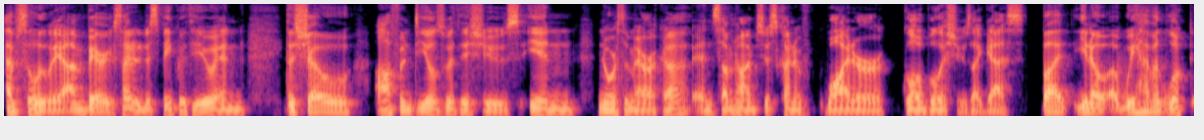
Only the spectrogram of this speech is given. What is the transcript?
Absolutely. I'm very excited to speak with you. And the show often deals with issues in North America and sometimes just kind of wider global issues, I guess. But, you know, uh, we haven't looked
